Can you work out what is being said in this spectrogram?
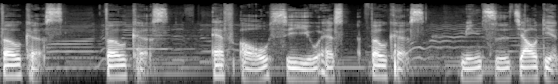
focus focus f o c u s focus 名词焦点。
